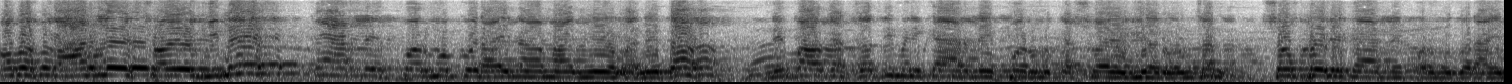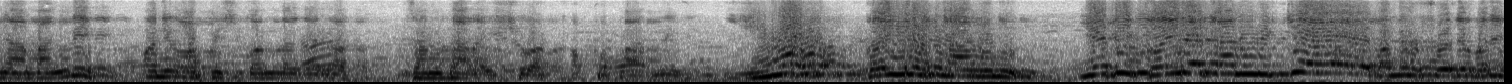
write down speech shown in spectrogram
अब कार्यालय सहयोगीले कार्यालय प्रमुखको राजीनामा माग्ने हो भने त नेपालका जति पनि कार्यालय प्रमुखका सहयोगीहरू हुन्छन् सबैले कार्यालय प्रमुखको राजीनामा माग्ने अनि अफिस बन्द गरेर जनतालाई सेवा ठप्प पार्ने। यो गैर कानुनी। यदि गैर कानुनी के हो भनेर सोध्यो भने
